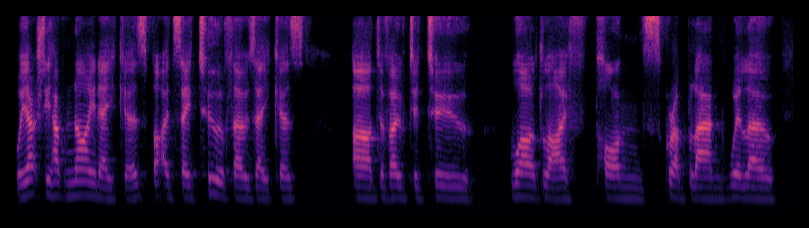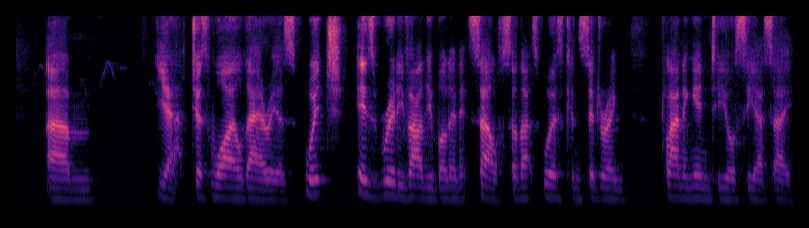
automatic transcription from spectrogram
We actually have nine acres, but I'd say two of those acres are devoted to wildlife, ponds, scrubland, willow, um, yeah, just wild areas, which is really valuable in itself. So that's worth considering planning into your CSA.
